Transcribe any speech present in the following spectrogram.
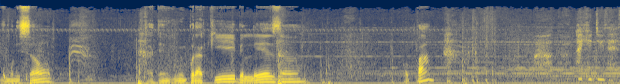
De munição. Aí tem que vir por aqui, beleza. Opa. I can do this.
